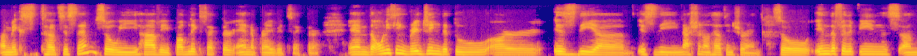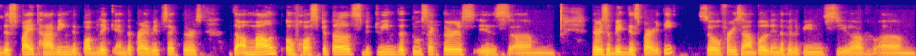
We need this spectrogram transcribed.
a mixed health system. So we have a public sector and a private sector, and the only thing bridging the two are is the uh, is the national health insurance. So in the Philippines, um, despite having the public and the private sectors, the amount of hospitals between the two sectors is um, there is a big disparity. So, for example, in the Philippines, you have um,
